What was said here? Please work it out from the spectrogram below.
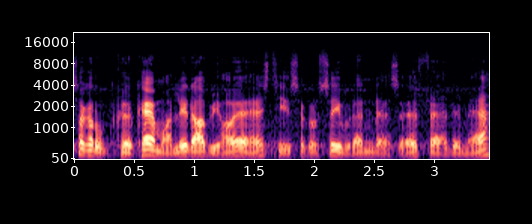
Så kan du køre kameraet lidt op i højere hastighed, så kan du se, hvordan deres adfærd den er.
